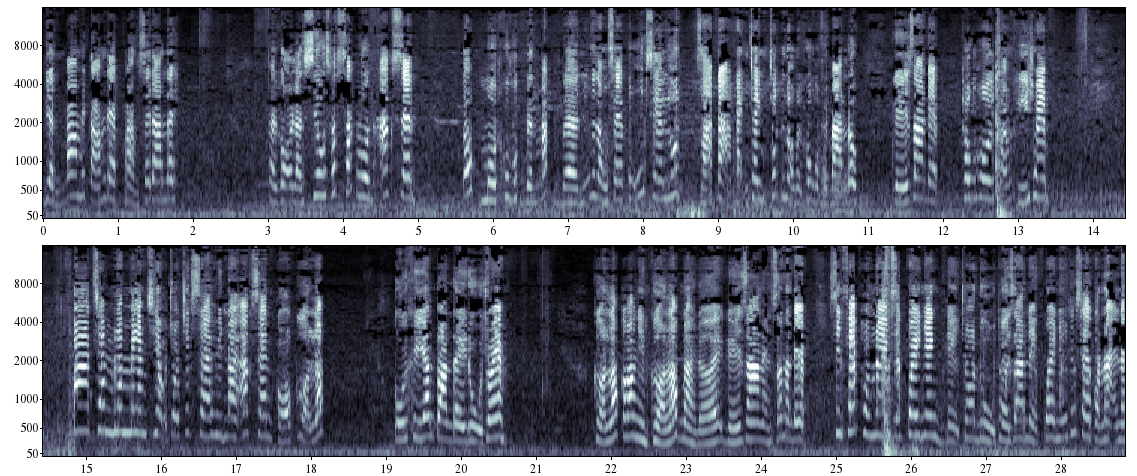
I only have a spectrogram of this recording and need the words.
Biển 38 đẹp, bản sedan đây. Phải gọi là siêu xuất sắc luôn, Accent top một khu vực miền Bắc về những cái dòng xe cũ, xe lướt, giá cả cạnh tranh, chất lượng thì không còn phải bàn đâu. Ghế da đẹp, thông hơi thoáng khí cho em. 355 triệu cho chiếc xe Hyundai Accent có cửa lốc. Túi khí an toàn đầy đủ cho em. Cửa lốc các bác nhìn cửa lốc này Đấy ghế da này rất là đẹp Xin phép hôm nay em sẽ quay nhanh để cho đủ thời gian để quay những chiếc xe còn lại này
